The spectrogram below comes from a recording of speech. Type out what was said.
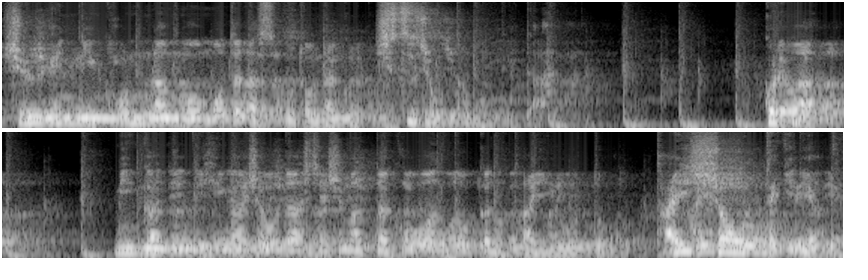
周辺に混乱ももたらすことなく秩序を保っていたこれは民間人に被害者を出してしまった公安特化の対応とは対照的である。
